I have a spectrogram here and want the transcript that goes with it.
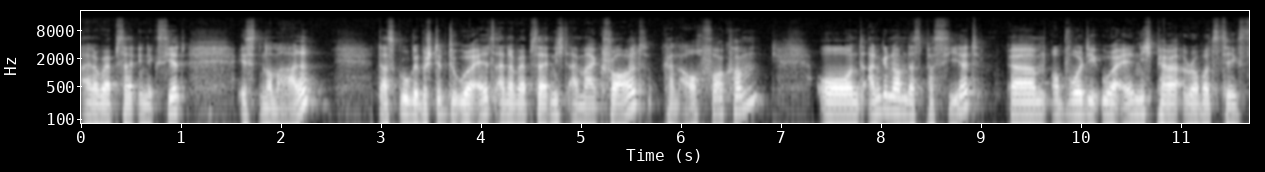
einer Website indexiert, ist normal. Dass Google bestimmte URLs einer Website nicht einmal crawlt, kann auch vorkommen. Und angenommen, das passiert, ähm, obwohl die URL nicht per robots.txt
